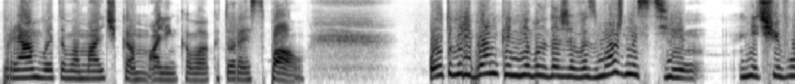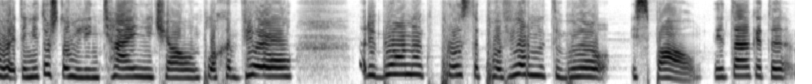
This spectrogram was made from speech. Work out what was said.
прямо в этого мальчика маленького, который спал. У этого ребенка не было даже возможности ничего. Это не то, что он лентяйничал, он плохо вел. Ребенок просто повернутый был и спал. И так это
